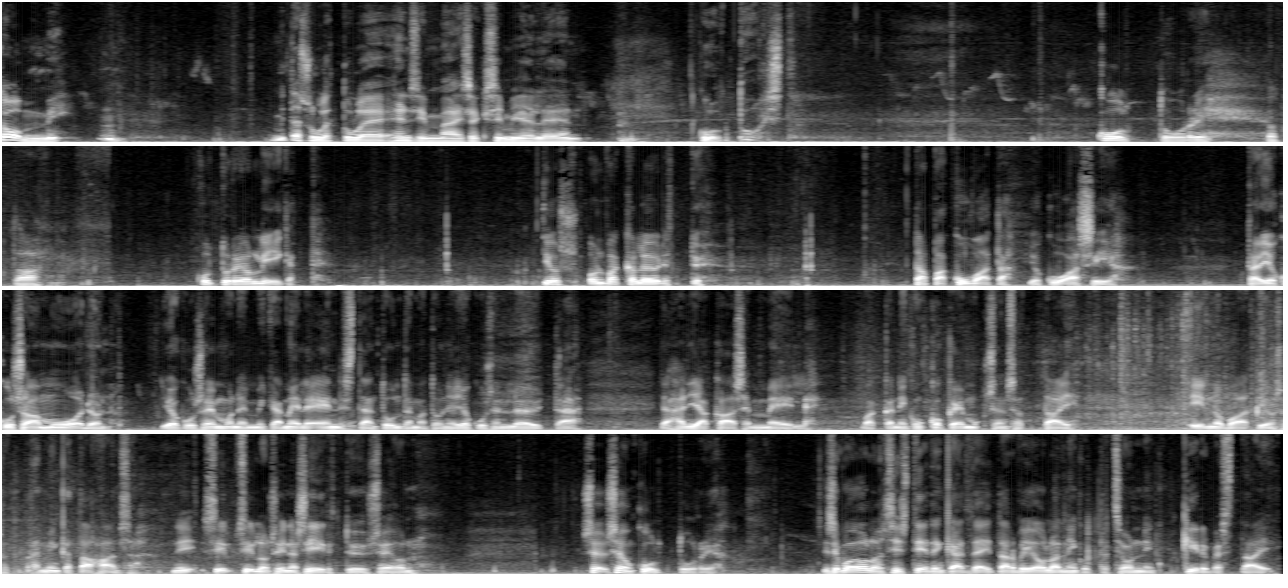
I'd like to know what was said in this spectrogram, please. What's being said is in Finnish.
Tommi, mitä sulle tulee ensimmäiseksi mieleen kulttuurista? Kulttuuri. Tota, kulttuuri on liikettä. Jos on vaikka löydetty tapa kuvata joku asia, tai joku saa muodon, joku semmoinen, mikä meille ennestään tuntematon, ja joku sen löytää, ja hän jakaa sen meille, vaikka niin kuin kokemuksensa tai innovaationsa tai minkä tahansa, niin silloin siinä siirtyy, se on, se, se on kulttuuria. Ja se voi olla siis tietenkään, että ei tarvitse olla niin kuin, että se on niin kuin kirves tai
